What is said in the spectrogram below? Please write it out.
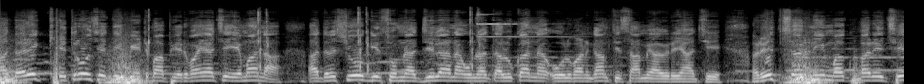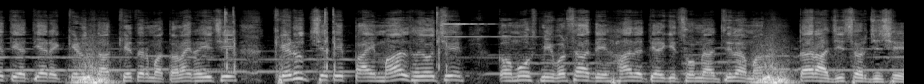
આ દરેક ખેતરો છે તે બેટમાં ફેરવાયા છે. એમાંના આ દ્રશ્યો ગીર સોમનાથ જિલ્લાના ઉના તાલુકાના ઓલવાણ ગામથી સામે આવી રહ્યા છે. રીતસરની મગફળી છે તે અત્યારે ખેડૂતના ખેતરમાં તણાઈ રહી છે. ખેડૂત છે તે પાયમાલ થયો છે. કમોસમી વરસાદે હાલ અત્યારે ગીર સોમનાથ જિલ્લામાં તારાજી સર્જી છે.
